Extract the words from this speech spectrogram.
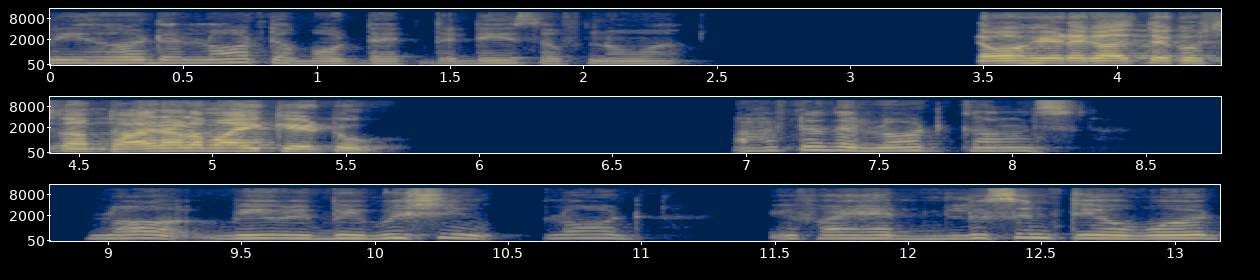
We heard a lot about that, the days of Noah. നോഹയുടെ കാലത്തെ കുറിച്ച് നാം ധാരാളമായി കേട്ടു After the Lord comes, Lord, we will be wishing, Lord, if I had listened to your word,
